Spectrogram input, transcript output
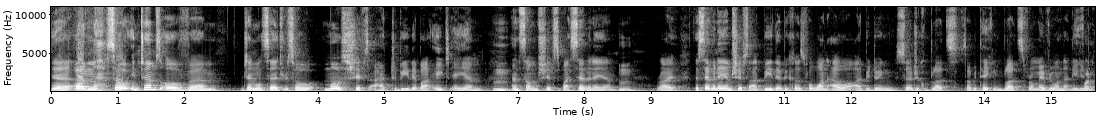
Yeah. Um. So in terms of um, general surgery, so most shifts I had to be there by eight a.m. Mm. and some shifts by seven a.m. Mm. Right. The seven a.m. shifts I'd be there because for one hour I'd be doing surgical bloods. So I'd be taking bloods from everyone that needed For an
